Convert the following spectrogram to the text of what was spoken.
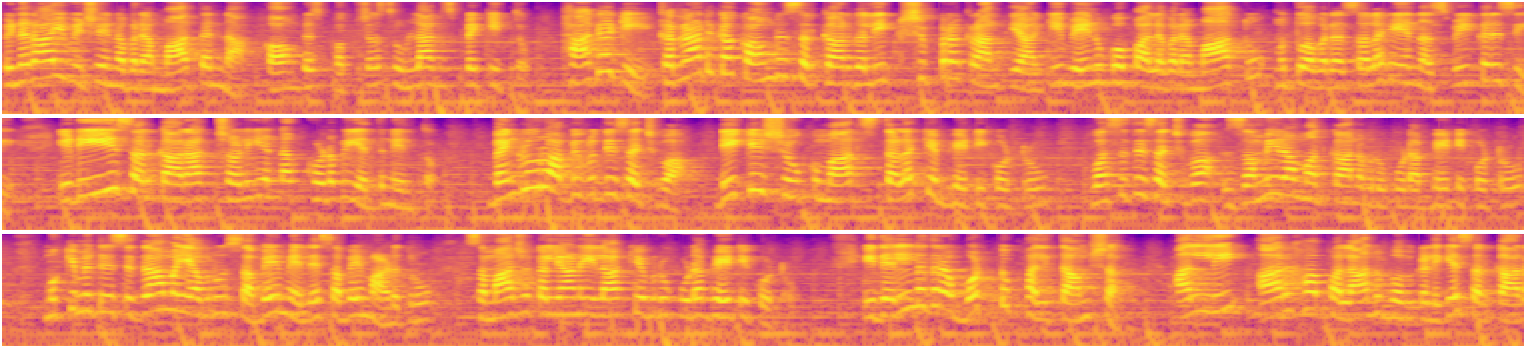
ಪಿಣರಾಯಿ ವಿಜಯನ್ ಅವರ ಮಾತನ್ನ ಕಾಂಗ್ರೆಸ್ ಪಕ್ಷ ಸುಳ್ಳಾಗಿಸಬೇಕಿತ್ತು. ಹಾಗಾಗಿ ಕರ್ನಾಟಕ ಕಾಂಗ್ರೆಸ್ ಸರ್ಕಾರದಲ್ಲಿ ಕ್ಷಿಪ್ರ ಕ್ರಾಂತಿಯಾಗಿ ವೇಣುಗೋಪಾಲ್ ಅವರ ಮಾತು ಮತ್ತು ಅವರ ಸಲಹೆಯನ್ನ ಸ್ವೀಕರಿಸಿ ಇಡೀ ಸರ್ಕಾರ ಚಳಿಯನ್ನ ಕೊಡವಿ ಎದ್ದು ನಿಲ್ತು. ಬೆಂಗಳೂರು ಅಭಿವೃದ್ಧಿ ಸಚಿವ ಡಿಕೆ ಶಿವಕುಮಾರ್ ಸ್ಥಳಕ್ಕೆ ಭೇಟಿ ಕೊಟ್ಟರು ವಸತಿ ಸಚಿವ ಜಮೀರ್ ಅಹಮದ್ ಖಾನ್ ಅವರು ಕೂಡ ಭೇಟಿ ಕೊಟ್ಟರು ಮುಖ್ಯಮಂತ್ರಿ ಸಿದ್ದರಾಮಯ್ಯ ಅವರು ಸಭೆ ಮೇಲೆ ಸಭೆ ಮಾಡಿದ್ರು. ಸಮಾಜ ಕಲ್ಯಾಣ ಇಲಾಖೆಯವರು ಕೂಡ ಭೇಟಿ ಕೊಟ್ಟರು ಇದೆಲ್ಲದರ ಒಟ್ಟು ಫಲಿತಾಂಶ, ಅಲ್ಲಿ ಅರ್ಹ ಫಲಾನುಭವಿಗಳಿಗೆ ಸರ್ಕಾರ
